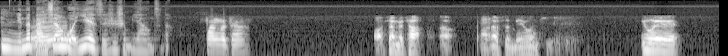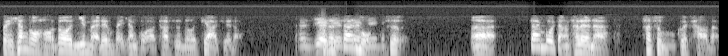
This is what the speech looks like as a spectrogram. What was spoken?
嗯，您的百香果叶子是什么样子的？三个叉，哦，三个叉啊，那是没问题。因为百香果好多，你买那个百香果，它是那种嫁接的，呃，它的砧木是，呃，砧木长出来呢，它是五个叉的。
